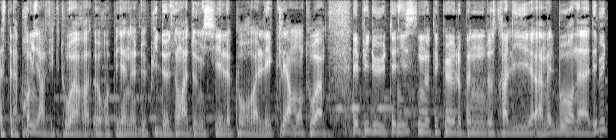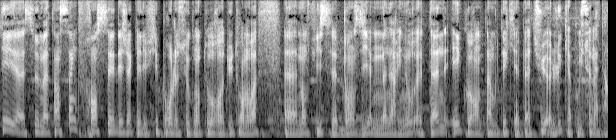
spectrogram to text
C'était la première victoire européenne depuis deux ans à domicile pour les Clermontois. Et puis du tennis, notez que l'Open d'Australie à Melbourne a débuté ce matin. Cinq Français déjà qualifiés pour le second tour du tournoi. Euh, mon fils Bonzi, Manarino, Tan et Corentin Moutet qui a battu Lucas Pouille ce matin.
